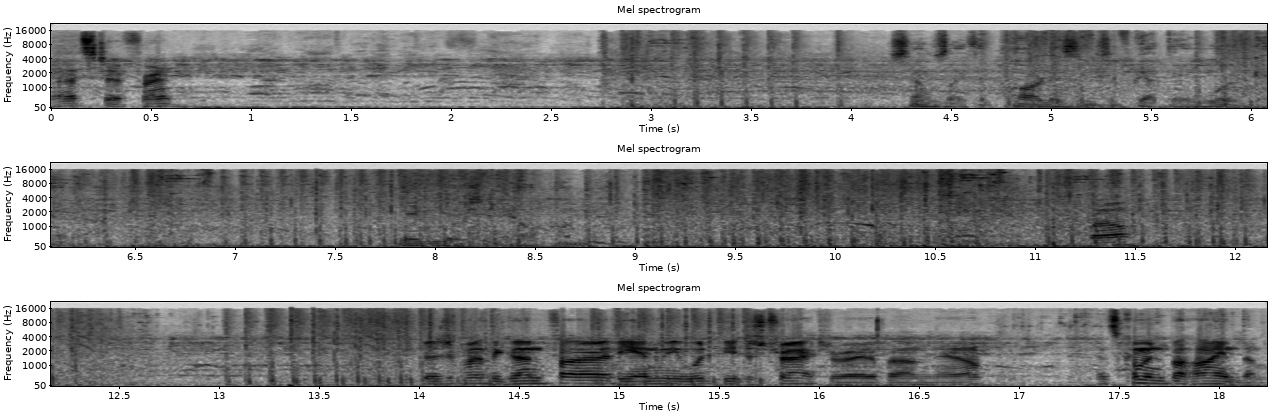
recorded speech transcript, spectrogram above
That's different. Sounds like the partisans have got their work cut out. Maybe I should help them. Well, judging by the gunfire, the enemy would be distracted right about now. It's coming behind them.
